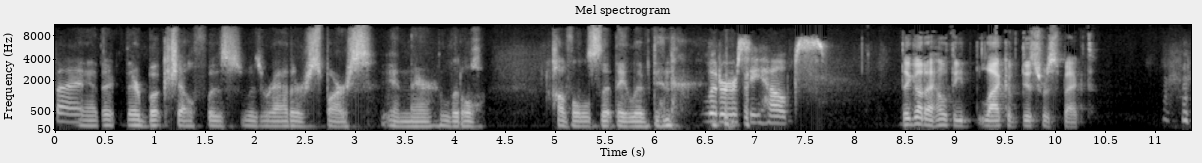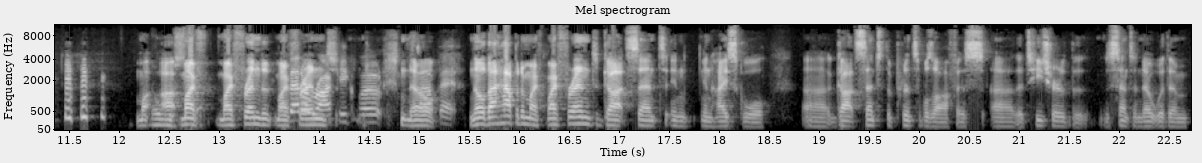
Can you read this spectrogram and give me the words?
but Yeah, their their bookshelf was was rather sparse in their little hovels that they lived in. literacy helps. They got a healthy lack of disrespect. my, uh, my my friend my Is that friend a Rocky quote? no Stop it. no that happened to my my friend got sent in in high school uh, got sent to the principal's office uh, the teacher the, sent a note with him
